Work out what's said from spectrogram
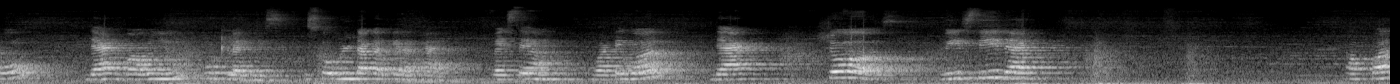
home that bowl you put like this इसको उल्टा करके रखा है। वैसे हम whatever that shows, we see that upper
